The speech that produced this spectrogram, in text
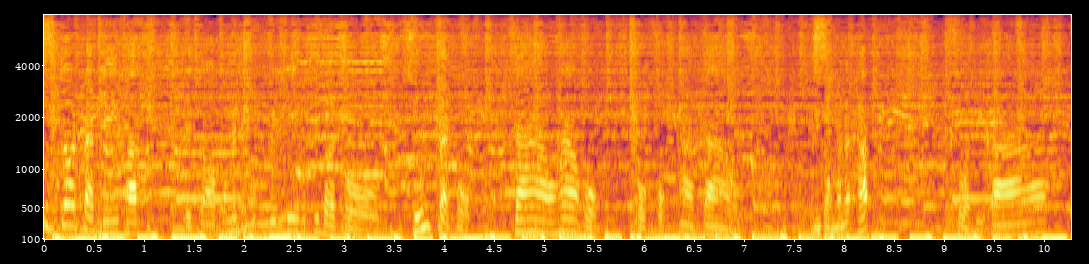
สุดยอดแบบนี้ครับ ติดต่อคอมเมนต์ของวิลลี่ที่เบอร์โทร 086 956 6659วันนี้ขอบคุณนะครับ สวัสดีครับ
